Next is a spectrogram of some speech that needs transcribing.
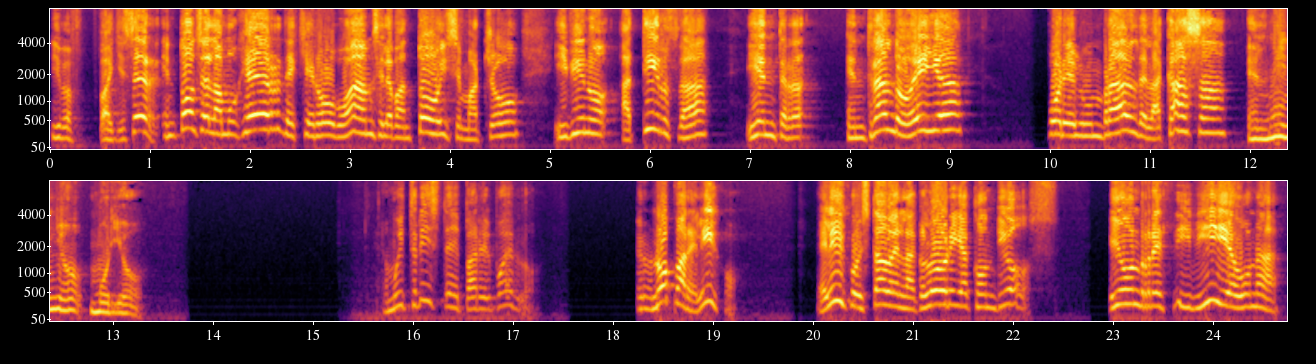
iba a fallecer. Entonces la mujer de Jeroboam se levantó y se marchó y vino a Tirza y entra, Entrando ella por el umbral de la casa, el niño murió. Era muy triste para el pueblo, pero no para el hijo. El hijo estaba en la gloria con Dios y aún recibía una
